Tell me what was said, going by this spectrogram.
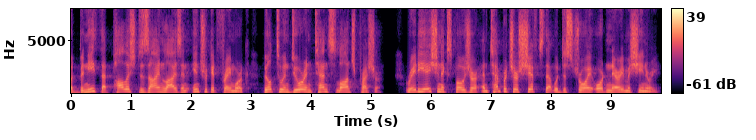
but beneath that polished design lies an intricate framework built to endure intense launch pressure, radiation exposure, and temperature shifts that would destroy ordinary machinery.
